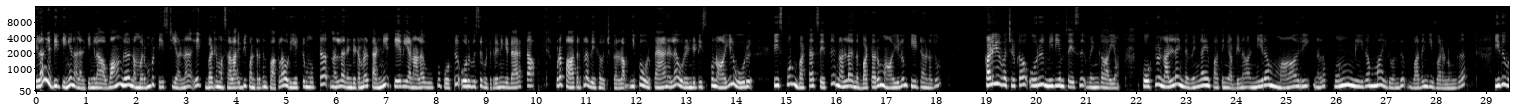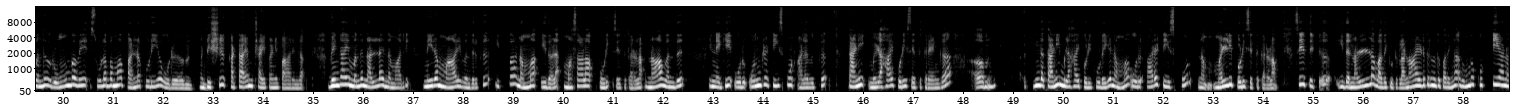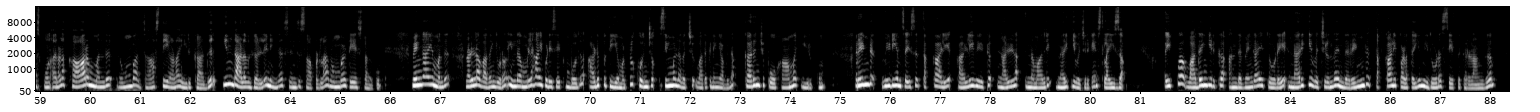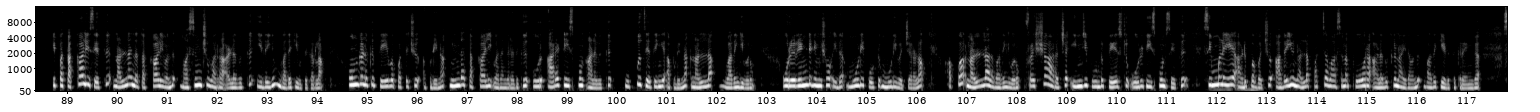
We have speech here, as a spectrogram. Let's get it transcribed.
எல்லாரும் எப்படி இருக்கீங்க? நல்லா இருக்கீங்களா? வாங்க நம்ம ரொம்ப டேஸ்டியான எக் பட்டர் மசாலா எப்படி பண்ணுறதுன்னு பார்க்கலாம். ஒரு எட்டு முட்டை, நல்லா ரெண்டு டம்ளர் தண்ணி, தேவையான அளவு உப்பு போட்டு ஒரு விசில் விட்டுக்கிறேன். நீங்கள் டேரெக்டாக கூட பாத்திரத்தில் வேக வச்சுக்கிறலாம். இப்போ ஒரு பேனில் ஒரு ரெண்டு டீஸ்பூன் ஆயில், ஒரு டீஸ்பூன் பட்டர் சேர்த்து நல்லா இந்த பட்டரும், ஆயிலும் ஹீட் ஆனதும், கழுவி வச்சுருக்க ஒரு மீடியம் சைஸு வெங்காயம் போட்டு நல்லா இந்த வெங்காயம் பார்த்தீங்க அப்படின்னா, நிறம் மாறி நல்லா பொன்னிறமா இது வந்து வதங்கி வரணுங்க. இது வந்து ரொம்பவே சுலபமாக பண்ணக்கூடிய ஒரு டிஷ்ஷு. கட்டாயம் ட்ரை பண்ணி பாருங்கள் வெங்காயம் வந்து நல்லா இந்த மாதிரி நிறம் மாறி வந்திருக்கு. இப்போ நம்ம இதில் மசாலா பொடி சேர்த்துக்கிறலாம். நான் வந்து இன்னைக்கு ஒரு 1 1/2 டீஸ்பூன் அளவுக்கு தனி மிளகாய் பொடி சேர்த்துக்கிறேங்க. இந்த தனி மிளகாய் பொடி கூடயே நம்ம ஒரு அரை டீஸ்பூன் நம் மல்லிப்பொடி சேர்த்துக்கிறலாம். சேர்த்துட்டு இதை நல்லா வதக்கி விட்டுக்கலாம். நான் எடுத்திருந்தது பார்த்தீங்கன்னா, ரொம்ப குட்டியான ஸ்பூன். அதனால் காரம் வந்து ரொம்ப ஜாஸ்தியாலாம் இருக்காது. இந்த அளவுகளில் நீங்கள் செஞ்சு சாப்பிடலாம். ரொம்ப டேஸ்ட்டாக இருக்கும். வெங்காயம் வந்து நல்லா வதங்கி விடும். இந்த மிளகாய் பொடி சேர்க்கும்போது அடுப்பு தீயை மட்டும் கொஞ்சம் சிம்மில் வச்சு வதக்குனீங்க அப்படின்னா, கரிஞ்சு போகாமல் இருக்கும். ரெண்டு மீடியம் சைஸு தக்காளியை கழுவிட்டு நல்லா இந்த மாதிரி நறுக்கி வச்சுருக்கேன் ஸ்லைஸாக இப்போ வதங்கியிருக்க அந்த வெங்காயத்தோடையே நறுக்கி வச்சுருந்த இந்த ரெண்டு தக்காளி பழத்தையும் இதோட சேர்த்துக்கிறலாங்க. இப்போ தக்காளி சேர்த்து நல்லா இந்த தக்காளி வந்து மசிஞ்சு வர்ற அளவுக்கு இதையும் வதக்கி விட்டுக்கிறலாம். உங்களுக்கு தேவைப்பட்டுச்சு அப்படின்னா, இந்த தக்காளி வதங்குறதுக்கு ஒரு அரை டீஸ்பூன் அளவுக்கு உப்பு சேர்த்தீங்க அப்படின்னா, நல்லா வதங்கி வரும். ஒரு ரெண்டு நிமிஷம் இதை மூடி போட்டு மூடி வச்சிடலாம் அப்போ நல்லா அதை வதங்கி வரும். ஃப்ரெஷ்ஷாக அரைச்ச இஞ்சி பூண்டு பேஸ்ட்டு ஒரு டீஸ்பூன் சேர்த்து சிம்மிலேயே அடுப்பை வச்சு, அதையும் நல்லா பச்சை வாசனை போகிற அளவுக்கு நான் இதை வந்து வதக்கி எடுத்துக்கிறேங்க.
